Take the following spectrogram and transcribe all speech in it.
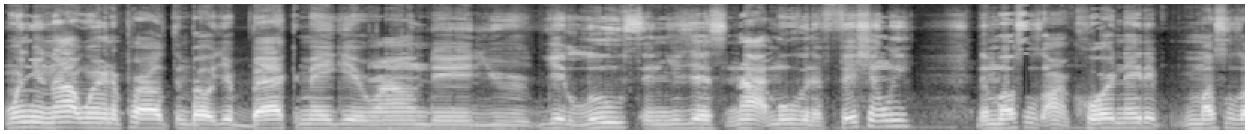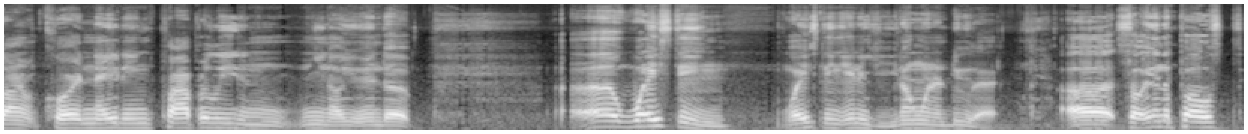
when you're not wearing a powerlifting belt, your back may get rounded, you get loose, and you're just not moving efficiently. The muscles aren't coordinated. Muscles aren't coordinating properly, and you know you end up uh, wasting wasting energy. You don't want to do that. Uh, so in the post,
